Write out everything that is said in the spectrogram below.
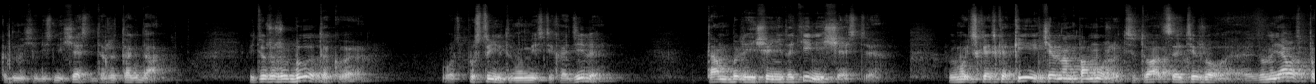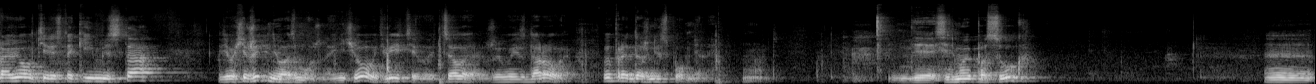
когда начались несчастья, даже тогда. Ведь уже же было такое. Вот в пустыне-то мы вместе ходили, там были еще не такие несчастья. Вы можете сказать, какие, чем нам поможет, ситуация тяжелая. Но я вас провел через такие места, где вообще жить невозможно. И ничего, вот видите, вы целые, живые и здоровые. Вы про это даже не вспомнили. Вот. Где седьмой посуг. Э,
